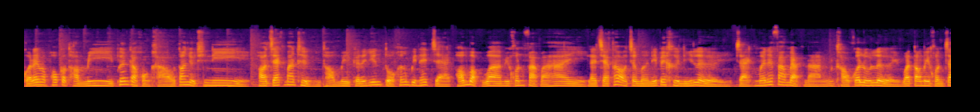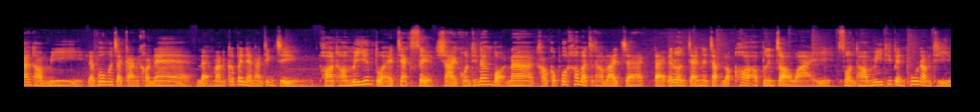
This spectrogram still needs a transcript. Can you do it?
ก็ได้มาพบกับทอมมี่เพื่อนเก่าของเขาตอนอยู่ที่นี่ พอแจ็คมาถึงทอมมี่ก็ได้ยื่นตั๋วเครื่องบินให้แจ็คพร้อมบอกว่ามีคนฝากมาให้ และแจ็คต้องออกจากเมืองนี้ไปคืนนี้เลยแจ็คเมื่อได้ฟังแบบนั้น เขาก็รู้เลยว่าต้องมีคนจ้างทอมมี่และพวกมาจัดการเขาแน่ และมันก็เป็นอย่างนั้นจริง ๆ พอทอมมี่ยื่นตั๋วให้แจ็คเสร็จชายคนที่นั่งเบาะหน้า เขาก็พูดเข้ามาจะทำร้ายแจ็คแต่ก็โดนแจ็คเนี่ยจับล็อกคอเอาปืนจ่อไว้ส่วนทอมมี่ที่เป็นผู้นำทีม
